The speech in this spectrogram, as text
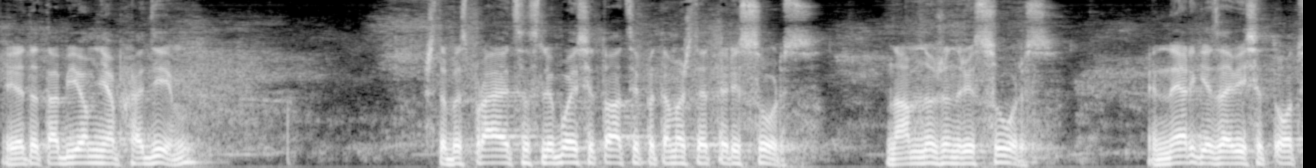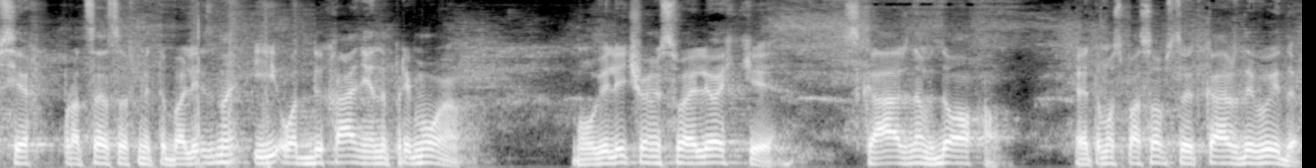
И этот объем необходим, чтобы справиться с любой ситуацией, потому что это ресурс. Нам нужен ресурс. Энергия зависит от всех процессов метаболизма и от дыхания напрямую. Мы увеличиваем свои легкие с каждым вдохом. Этому способствует каждый выдох.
